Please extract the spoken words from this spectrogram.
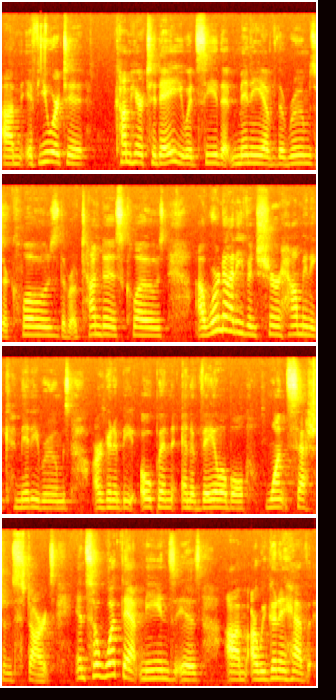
Um, if you were to come here today, you would see that many of the rooms are closed, the rotunda is closed. Uh, we're not even sure how many committee rooms are going to be open and available once session starts. And so what that means is, um, are we going to have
